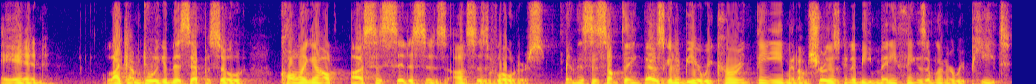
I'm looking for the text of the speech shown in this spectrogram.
And like I'm doing in this episode, calling out us as citizens, us as voters. And this is something that is going to be a recurring theme. And I'm sure there's going to be many things I'm going to repeat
